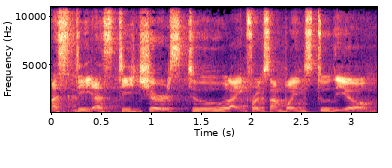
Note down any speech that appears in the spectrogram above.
Yeah. As as teachers too, like for example in studio.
